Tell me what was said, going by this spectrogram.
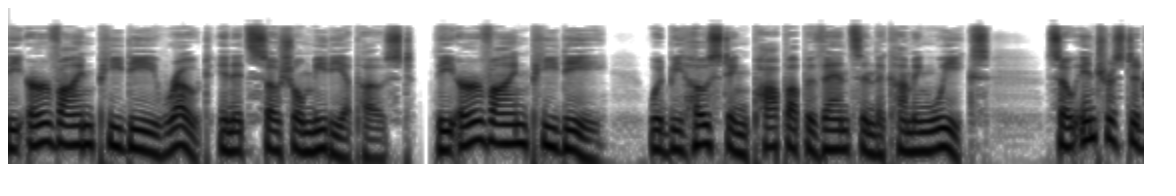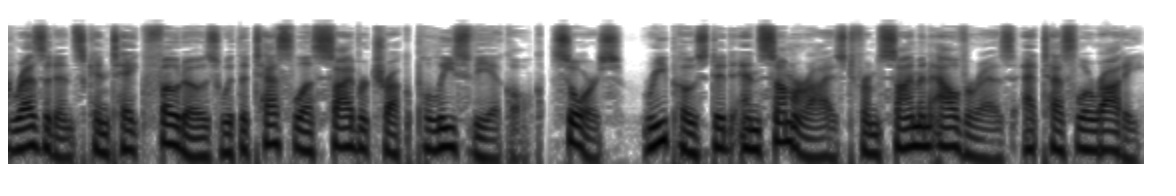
the Irvine PD wrote in its social media post. The Irvine PD would be hosting pop up events in the coming weeks, so interested residents can take photos with the Tesla Cybertruck police vehicle. Source reposted and summarized from Simon Alvarez at Teslarati.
